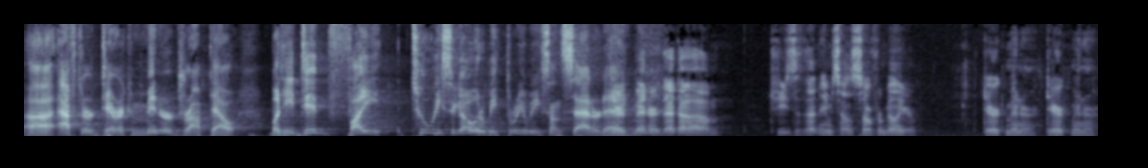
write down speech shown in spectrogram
uh, after Darrick Minner dropped out, but he did fight two weeks ago. It'll be three weeks on Saturday. Darrick Minner, that um, Jesus, that name sounds so familiar. Darrick Minner, Darrick Minner.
